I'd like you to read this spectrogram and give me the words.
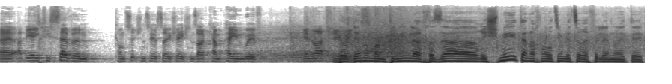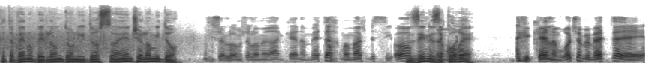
uh, at the 87 constituency associations I've campaigned with in the last few weeks. בעודנו ממתינים להכרזה הרשמית, אנחנו רוצים לצרף אלינו את אה, כתבנו בלונדון, עידו סואן. שלום עידו. שלום, שלום ערן. כן, המתח ממש בשיאו. אז הנה, זה קורה. כן, למרות שבאמת אה,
